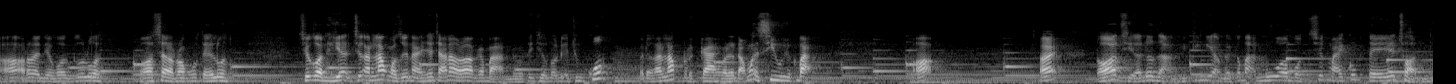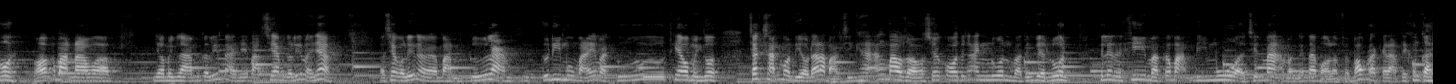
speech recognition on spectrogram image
Đó rất là nhiều ngôn ngữ luôn. Đó sẽ là ROM quốc tế luôn. Chứ còn hiện chữ unlock ở dưới này chắc chắn là đó là cái bản của thị trường nội địa Trung Quốc. Và được unlock được cài và được đóng lại siêu cho các bạn. Đó. Đấy đó chỉ là đơn giản thì kinh nghiệm để các bạn mua một chiếc máy quốc tế chuẩn thôi. Đó, các bạn nào nhờ mình làm clip này thì bạn xem clip này nhá. Và xem clip này bạn cứ làm, cứ đi mua máy và cứ theo mình thôi. Chắc chắn một điều đã là bản chính hãng, bao giờ nó sẽ có tiếng Anh luôn và tiếng Việt luôn. Thế nên là khi mà các bạn đi mua ở trên mạng mà người ta bảo là phải bóc ra cài đặt thì không cần.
